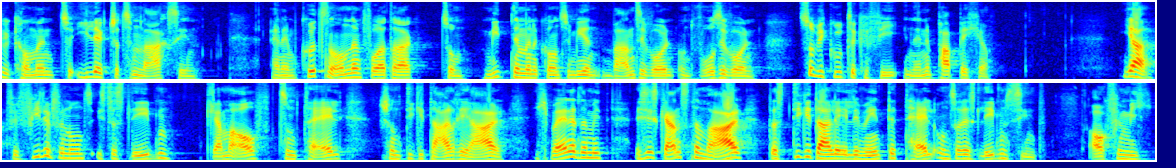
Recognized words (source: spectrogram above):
willkommen zur E-Lecture zum Nachsehen, einem kurzen Online-Vortrag zum Mitnehmen und Konsumieren, wann Sie wollen und wo Sie wollen, sowie guter Kaffee in einem Pappbecher. Ja, für viele von uns ist das Leben, Klammer auf, zum Teil schon digital real. Ich meine damit, es ist ganz normal, dass digitale Elemente Teil unseres Lebens sind. Auch für mich.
